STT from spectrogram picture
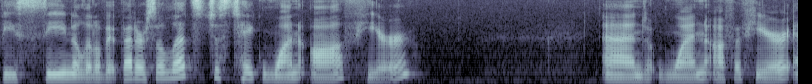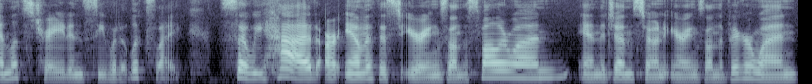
be seen a little bit better. So let's just take one off here and one off of here and let's trade and see what it looks like. So we had our amethyst earrings on the smaller one and the gemstone earrings on the bigger one.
